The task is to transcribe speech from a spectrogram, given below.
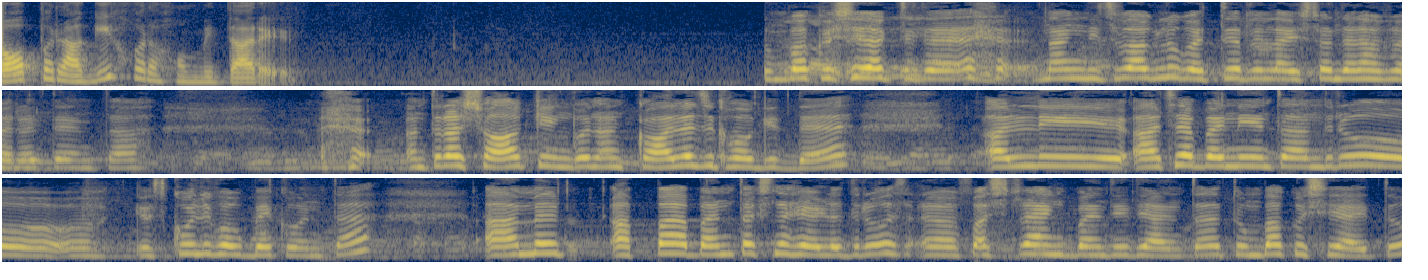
ಟಾಪರ್ ಆಗಿ ಹೊರಹೊಮ್ಮಿದ್ದಾರೆ. ತುಂಬಾ ಖುಷಿ ಆಗ್ತಿದೆ. ನಂಗೆ ನಿಜವಾಗ್ಲೂ ಗೊತ್ತಿರಲಿಲ್ಲ ಇಷ್ಟೊಂದೆಲ್ಲ ಬರುತ್ತೆ ಅಂತ. ಒಂಥರ ಶಾಕಿಂಗು ನಾನು ಕಾಲೇಜಿಗೆ ಹೋಗಿದ್ದೆ. ಅಲ್ಲಿ ಆಚೆ ಬನ್ನಿ ಅಂತ ಅಂದರು ಸ್ಕೂಲಿಗೆ ಹೋಗಬೇಕು ಅಂತ. ಆಮೇಲೆ ಅಪ್ಪ ಬಂದ ತಕ್ಷಣ ಹೇಳಿದ್ರು ಫಸ್ಟ್ ರ್ಯಾಂಕ್ ಬಂದಿದ್ಯಾ ಅಂತ. ತುಂಬ ಖುಷಿ ಆಯಿತು.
